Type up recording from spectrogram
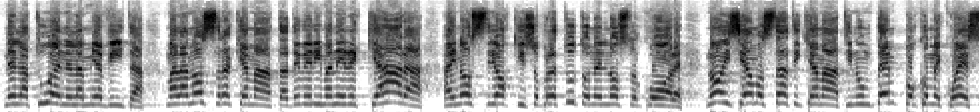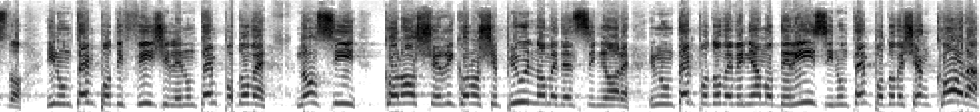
nella tua e nella mia vita, ma la nostra chiamata deve rimanere chiara ai nostri occhi, soprattutto nel nostro cuore. Noi siamo stati chiamati in un tempo come questo, in un tempo difficile, in un tempo dove non si conosce e riconosce più il nome del Signore, in un tempo dove veniamo derisi, in un tempo dove c'è ancora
